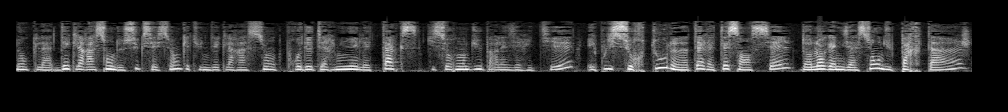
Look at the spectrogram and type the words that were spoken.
donc la déclaration de succession qui est une déclaration pour déterminer les taxes qui seront dues par les héritiers, et puis surtout le notaire est essentiel dans l'organisation du partage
